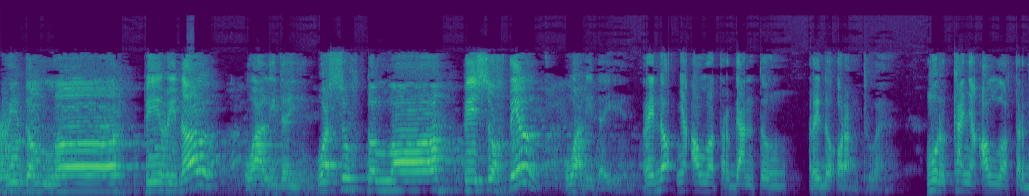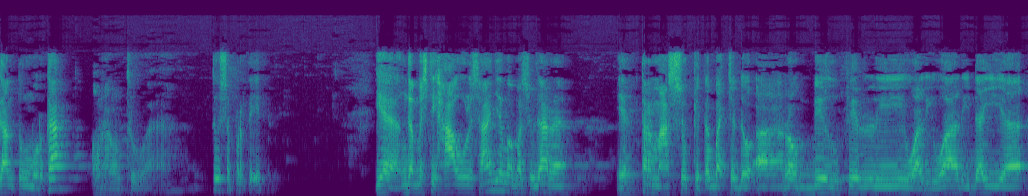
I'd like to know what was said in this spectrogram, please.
ridallah fi ridal walidain wasuhtullah fi suhtil walidain. Ridhonya Allah tergantung ridho orang tua. Murkanya Allah tergantung murka orang tua. Itu seperti itu. Ya, nggak mesti haul saja Bapak Saudara. Ya, termasuk kita baca doa Rabbil firli wali walidayya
